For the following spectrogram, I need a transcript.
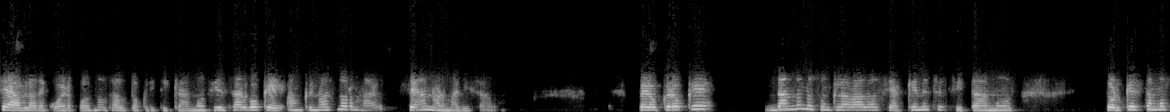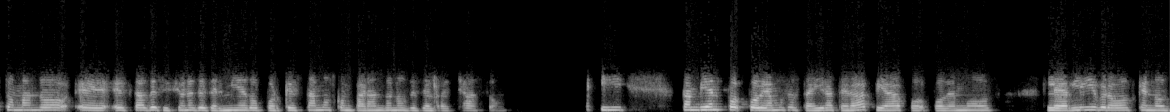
se habla de cuerpos, nos autocriticamos y es algo que, aunque no es normal, se ha normalizado. Pero creo que dándonos un clavado hacia qué necesitamos, por qué estamos tomando eh, estas decisiones desde el miedo, por qué estamos comparándonos desde el rechazo. Y también podríamos hasta ir a terapia, podemos leer libros que nos,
